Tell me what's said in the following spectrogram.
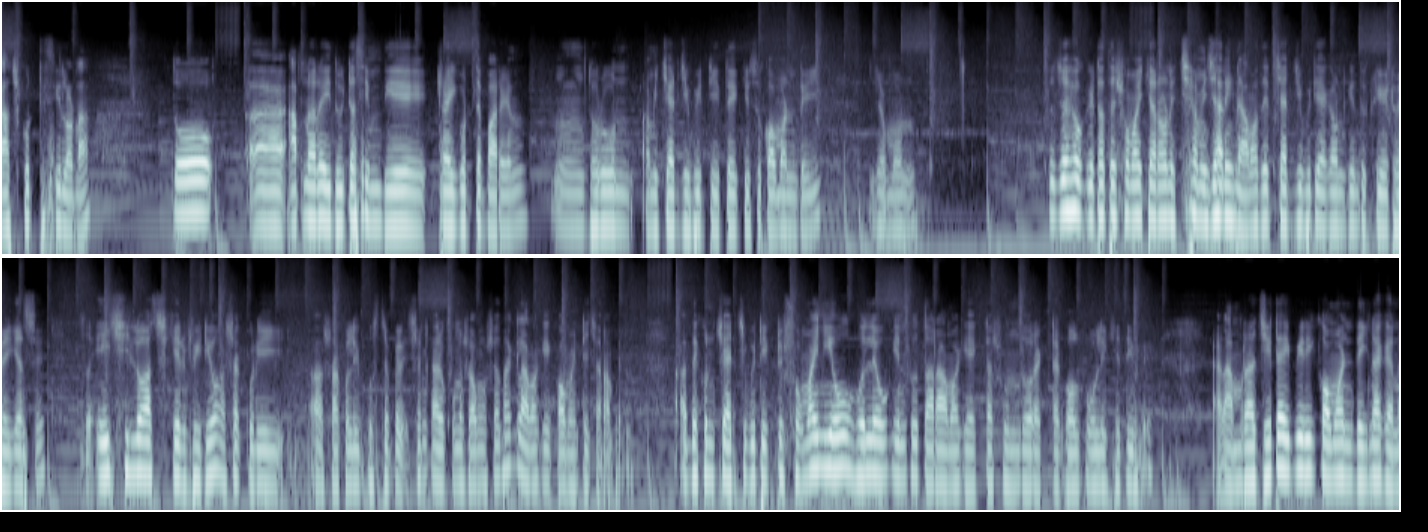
কাজ করতেছিল না। তো আপনারা এই দুইটা সিম দিয়ে ট্রাই করতে পারেন। ধরুন, আমি চ্যাট জিপিটিতে কিছু কমান্ড দিই। যেমন, তো যাই হোক, এটাতে সময় কেন নিচ্ছে আমি জানি না। আমাদের চ্যাট জিবিটি অ্যাকাউন্ট কিন্তু ক্রিয়েট হয়ে গেছে। তো এই ছিল আজকের ভিডিও আশা করি সকলেই বুঝতে পেরেছেন। কারও কোনো সমস্যা থাকলে আমাকে কমেন্টে জানাবেন। আর দেখুন চ্যাট জিবিটি একটু সময় নিয়েও হলেও কিন্তু তারা আমাকে একটা সুন্দর একটা গল্প লিখে দিবে। আর আমরা যে টাইপেরই কমান্ড দিই না কেন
